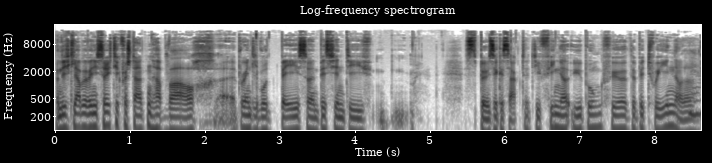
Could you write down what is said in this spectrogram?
Und ich glaube, wenn ich es richtig verstanden habe, war auch äh, Brindlewood Bay so ein bisschen die, ist böse gesagt, die Fingerübung für The Between oder ja.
